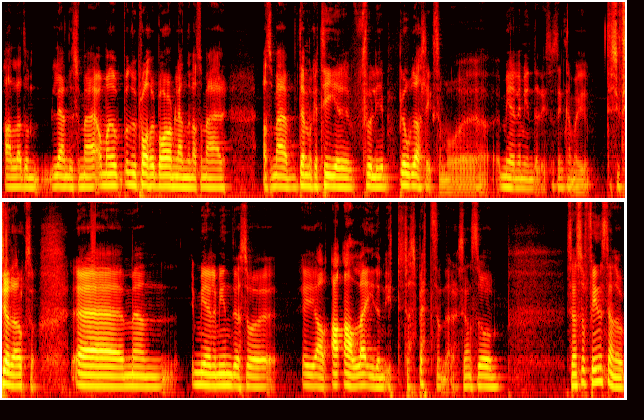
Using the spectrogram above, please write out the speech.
alla de länder som är, om man om du pratar bara om länderna som är Alltså som är demokratier fullblodat liksom och eh, mer eller mindre liksom. Sen kan man ju diskutera där också. Eh, men mer eller mindre så är ju all, alla i den yttersta spetsen där. Sen så Sen så finns det ändå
